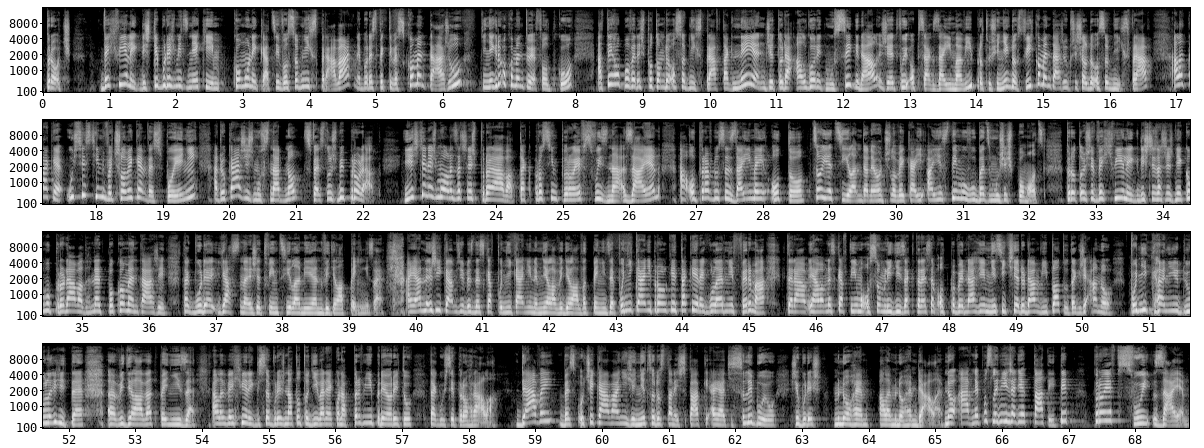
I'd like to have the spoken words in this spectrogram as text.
Proč? Ve chvíli, když ty budeš mít s někým komunikaci v osobních zprávách, nebo respektive z komentářů, ti někdo okomentuje fotku a ty ho povedeš potom do osobních zpráv, tak nejen, že to dá algoritmu signál, že je tvůj obsah zajímavý, protože někdo z tvých komentářů přišel do osobních zpráv, ale také už si s tím ve člověkem ve spojení a dokážeš mu snadno své služby prodat. Ještě než mu ale začneš prodávat, tak prosím projev svůj zájem a opravdu se zajímej o to, co je cílem daného člověka a jestli mu vůbec můžeš pomoct. Protože ve chvíli, když ty začneš někomu prodávat hned po komentáři, tak bude jasné, že tvým cílem je jen vydělat peníze. A já neříkám, že bys dneska v podnikání neměla vydělávat peníze. Podnikání pro holky je taky regulérní firma, která já mám dneska v týmu 8 lidí, za které jsem odpovědná, že jim měsíčně dodám výplatu. Takže ano, podnikání je důležité, vydělávat peníze. Ale ve chvíli, když se budeš na toto dívat jako na první prioritu, tak už si prohrála. Dávej bez očekávání, že něco dostaneš zpátky a já ti slibuju, že budeš mnohem, ale mnohem dále. No a v neposlední řadě pátý tip, projev svůj zájem.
